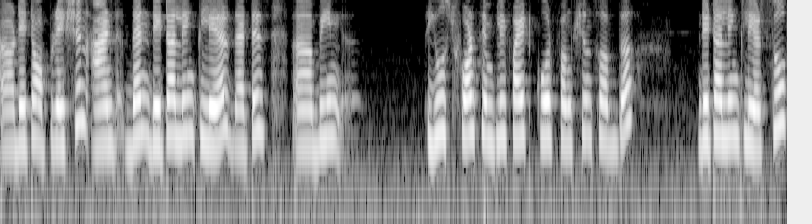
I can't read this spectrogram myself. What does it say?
uh, data operation and then data link layer that is uh, been used for simplified core functions of the data link layer. So,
